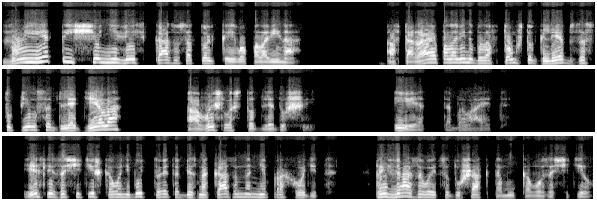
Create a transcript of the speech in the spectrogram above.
Но и это еще не весь казус, а только его половина а вторая половина была в том, что Глеб заступился для дела, а вышло, что для души. И это бывает. Если защитишь кого-нибудь, то это безнаказанно не проходит. Привязывается душа к тому, кого защитил.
